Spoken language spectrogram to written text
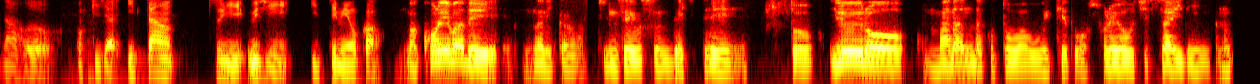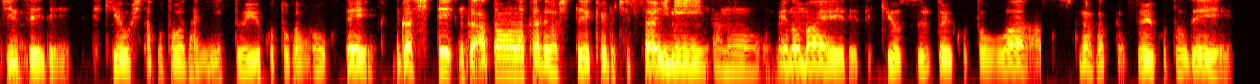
なるほど。オッケー、じゃあ一旦次、宇治に行ってみようか。まあ、これまで何か人生を進んできて、ちょっといろいろ学んだことは多いけど、それを実際にあの人生で適用したことはないということが多くて、だかして、なんか頭の中では知ってるけど、実際に、あの、目の前で適用するということは少なかったということで、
